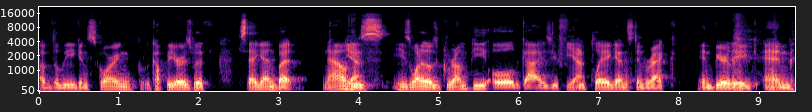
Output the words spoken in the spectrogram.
of the league in scoring for a couple of years with Seguin, but now Yeah. he's he's one of those grumpy old guys you, Yeah. you play against in rec in beer league and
